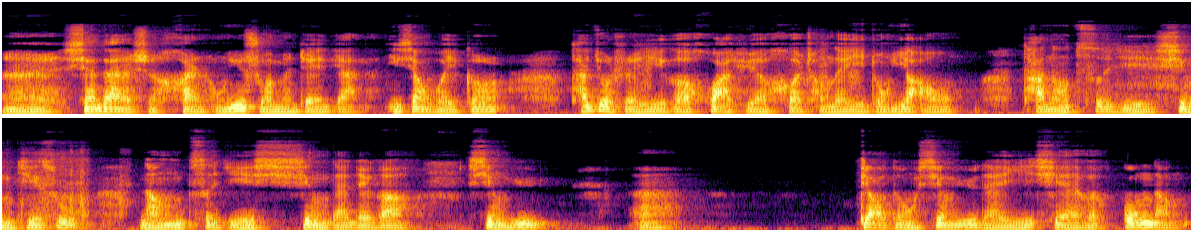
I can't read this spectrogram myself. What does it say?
呃，现在是很容易说明这一点的。你像伟哥，它就是一个化学合成的一种药物，它能刺激性激素，能刺激性的这个性欲，嗯。调动性欲的一切功能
